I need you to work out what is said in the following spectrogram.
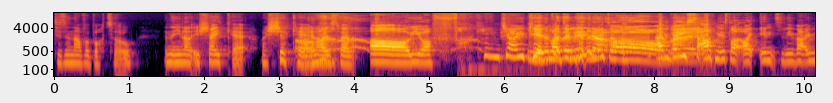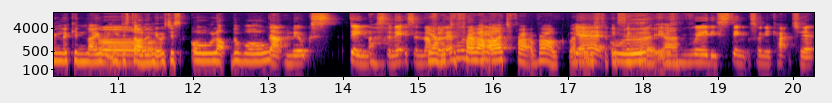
did another bottle, and then you know that you shake it. I shook it, and I just went, "Oh, oh you are fucking joking!" You and I didn't put the lid on. Oh, and Reese sat mate. up, and it's like I instantly, without even looking, know what you just done, and Oh. it was just all up the wall. that milk stinks, ah, and it's another yeah, I level. to throw out. I had to throw out a rug I yeah, used to be sick of it. Yeah, really stinks when you catch it.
